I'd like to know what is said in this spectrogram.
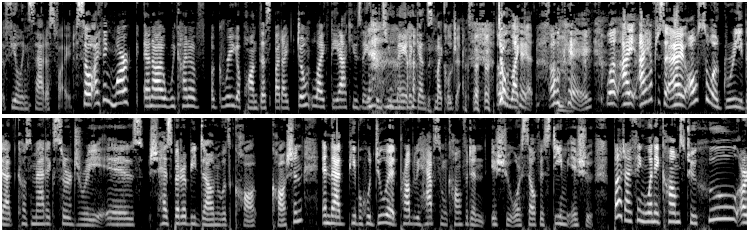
f- feeling satisfied. So I think Mark and I, we kind of agree upon this, but I don't like the accusations you made against Michael Jackson. Don't like it. Okay. Well, I, I have to say, I also agree that cosmetic surgery is has better be done with caution, and that people who do it probably have some confidence issue or self-esteem issue. But I think when it comes to who are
